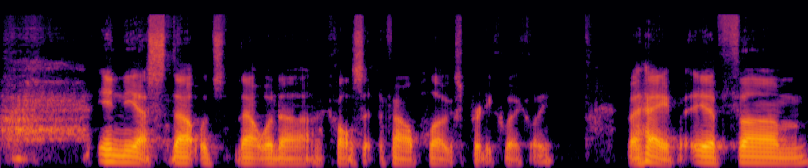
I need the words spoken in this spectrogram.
And yes, that would that would uh, cause it to foul plugs pretty quickly. But hey, if um,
